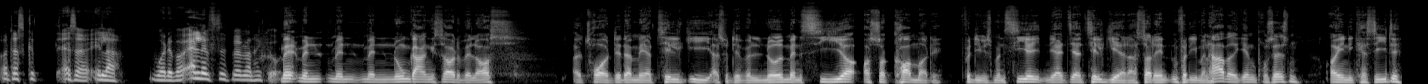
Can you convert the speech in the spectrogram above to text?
Og der skal, altså, eller whatever, alt efter, hvad man har gjort. Men, men, men, men nogle gange så er det vel også, og jeg tror, det der med at tilgive, altså det er vel noget, man siger, og så kommer det. Fordi hvis man siger, at jeg tilgiver dig, så er det enten, fordi man har været igennem processen, og egentlig kan sige det,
